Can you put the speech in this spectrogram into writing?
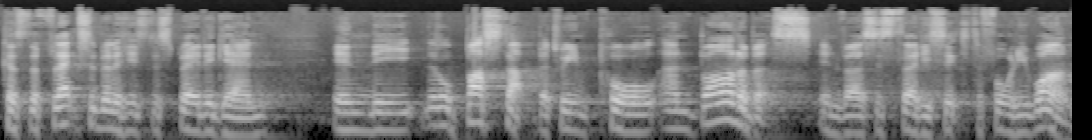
because the flexibility is displayed again in the little bust up between Paul and Barnabas in verses 36 to 41.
